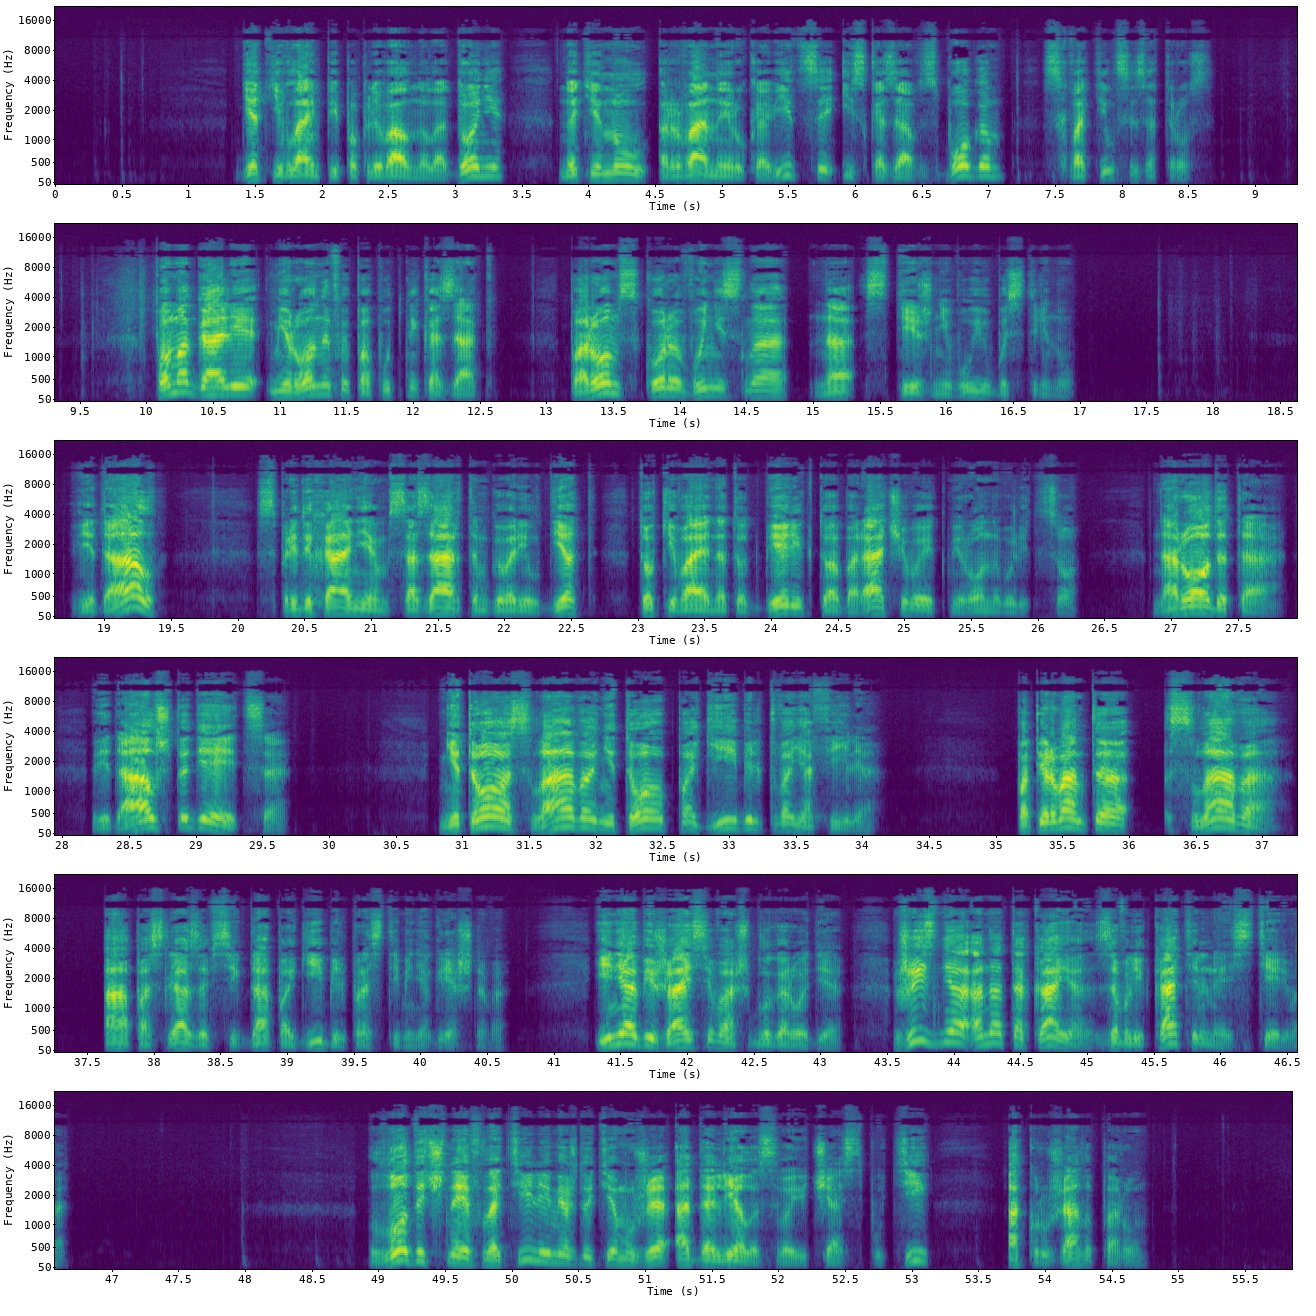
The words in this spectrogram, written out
Дед Евлампий поплевал на ладони, натянул рваные рукавицы и, сказав «с Богом», схватился за трос. Помогали Миронов и попутный казак. Паром скоро вынесло на стежневую быстрину. «Видал?» — с придыханием, с азартом говорил дед, то кивая на тот берег, то оборачивая к Миронову лицо. «Народа-то! Видал, что деется?» «Не то слава, не то погибель твоя, Филя. Попервам-то слава, а после завсегда погибель, прости меня грешного. И не обижайся, ваше благородие. Жизнь она такая, завлекательная стерва. Лодочная флотилия, между тем, уже одолела свою часть пути, окружала паром.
